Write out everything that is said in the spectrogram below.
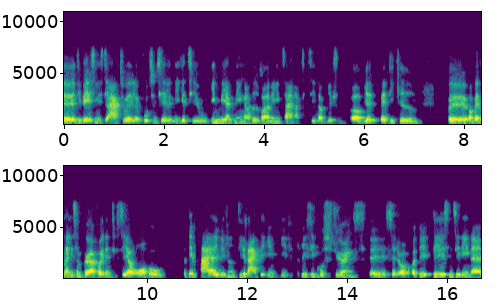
øh, de væsentligste aktuelle og potentielle negative indvirkninger vedrørende ens egen aktiviteter og, virksom, og værdikæden, øh, og hvad man ligesom gør for at identificere og overvåge. Og det peger i virkeligheden direkte ind i et risikostyringssetup, øh, setup. og det, det er sådan set en af,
